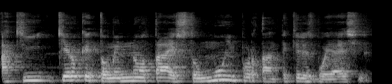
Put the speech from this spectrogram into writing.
aquí quiero que tomen nota esto muy importante que les voy a decir.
